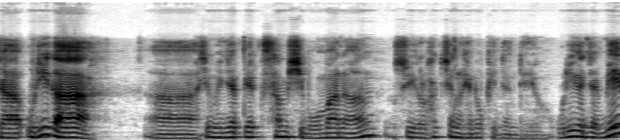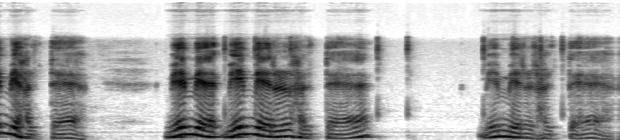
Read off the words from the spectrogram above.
자, 우리가 아, 지금 이제 135만 원 수익을 확정을 해 놓고 있는데요. 우리가 이제 매매할 때 매매 매매를 할 때 매매를 할 때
